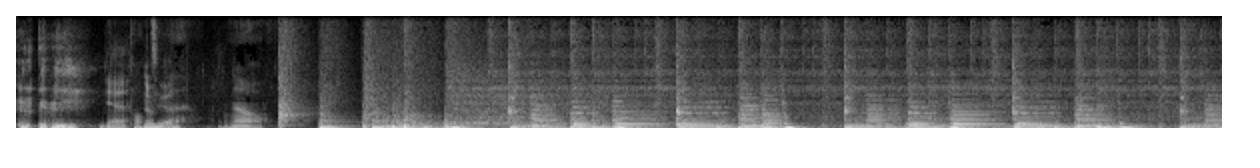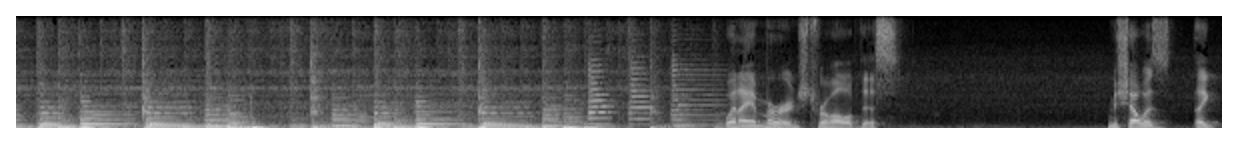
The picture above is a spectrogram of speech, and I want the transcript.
Yeah. don't no do good. that. No. Emerged from all of this, Michelle was like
